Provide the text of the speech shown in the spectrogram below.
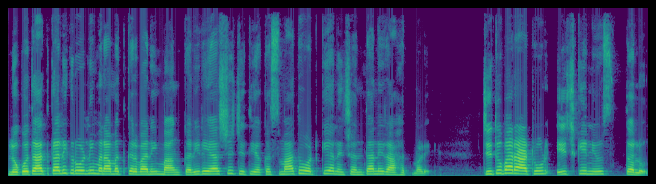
લોકો તાત્કાલિક રોડની મરામત કરવાની માંગ કરી રહ્યા છે, જેથી અકસ્માતો અટકે અને જનતાને રાહત મળે. Jitubha Rathod HK news Talod.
